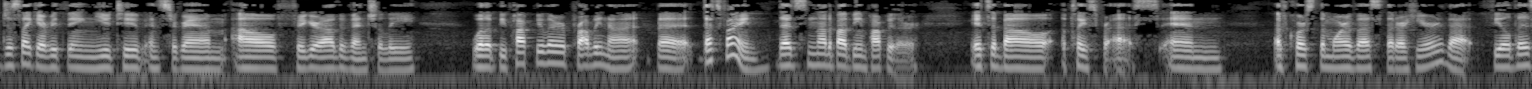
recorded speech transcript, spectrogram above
just like everything, YouTube, Instagram, I'll figure out eventually. Will it be popular? Probably not, but that's fine. That's not about being popular. It's about a place for us. And of course, the more of us that are here that feel this,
